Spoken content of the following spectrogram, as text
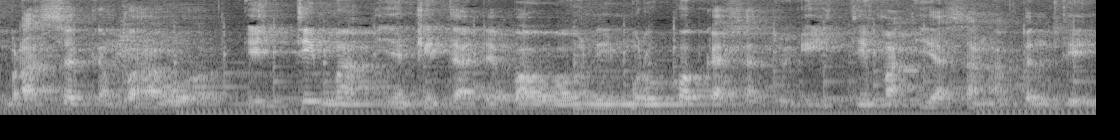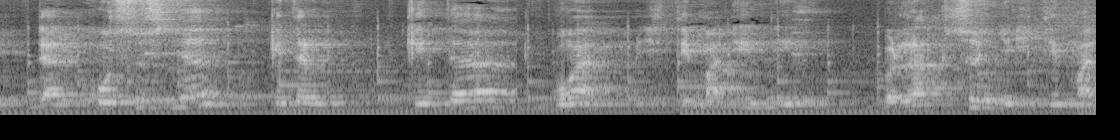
merasakan bahawa ijtimak yang kita ada bahawa ini merupakan satu ijtimak yang sangat penting. Dan khususnya kita kita buat ijtimak ini berlangsungnya ijtimak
